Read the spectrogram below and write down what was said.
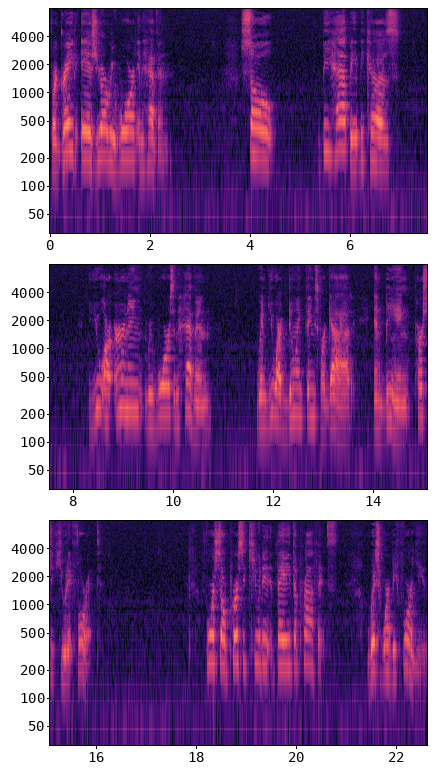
For great is your reward in heaven. So be happy because you are earning rewards in heaven when you are doing things for God and being persecuted for it. For so persecuted they the prophets, which were before you.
